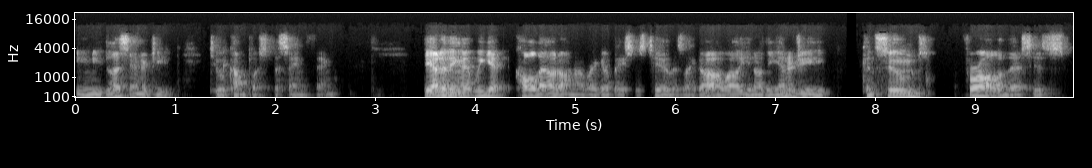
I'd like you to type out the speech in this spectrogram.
you need less energy to accomplish the same thing. The other thing that we get called out on a regular basis too is like, oh, well, you know, the energy consumed for all of this is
